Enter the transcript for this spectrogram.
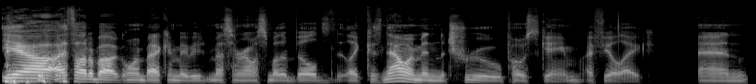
yeah, I thought about going back and maybe messing around with some other builds, like because now I'm in the true post game. I feel like, and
